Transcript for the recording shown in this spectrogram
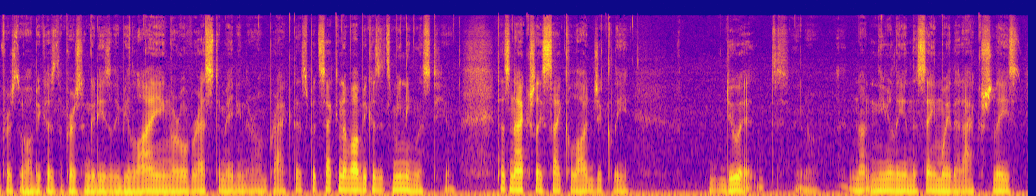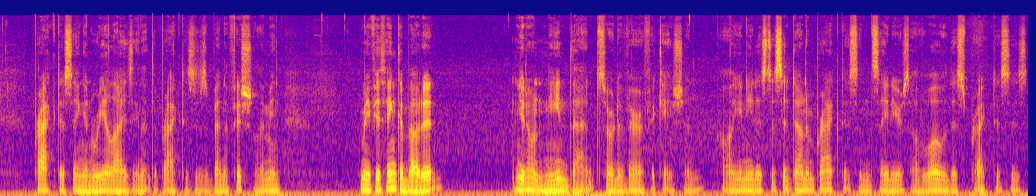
First of all, because the person could easily be lying or overestimating their own practice, but second of all, because it's meaningless to you. It doesn't actually psychologically do it, you know not nearly in the same way that actually practicing and realizing that the practice is beneficial. I mean, I mean, if you think about it, you don't need that sort of verification. All you need is to sit down and practice and say to yourself, whoa, this practice is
